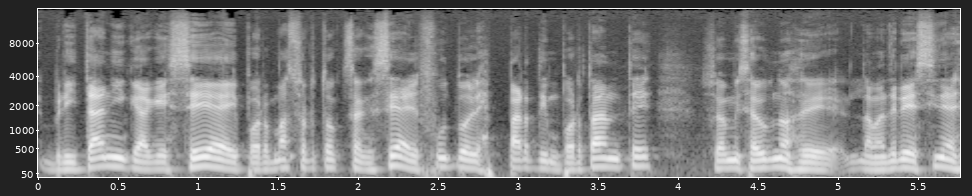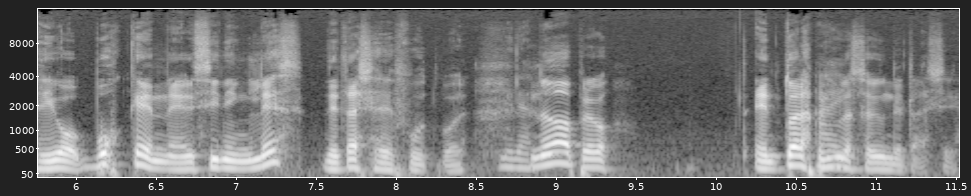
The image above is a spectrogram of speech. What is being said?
británica que sea y por más ortodoxa que sea, el fútbol es parte importante. Yo a mis alumnos de la materia de cine les digo, busquen en el cine inglés detalles de fútbol. Mirá. No, pero en todas las películas Ahí. hay un detalle.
